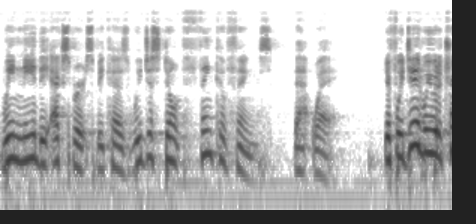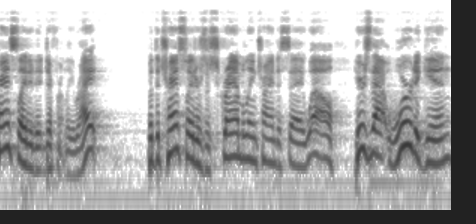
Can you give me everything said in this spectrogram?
we need the experts because we just don't think of things that way. If we did, we would have translated it differently, right? But the translators are scrambling, trying to say, well, here's that word again.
